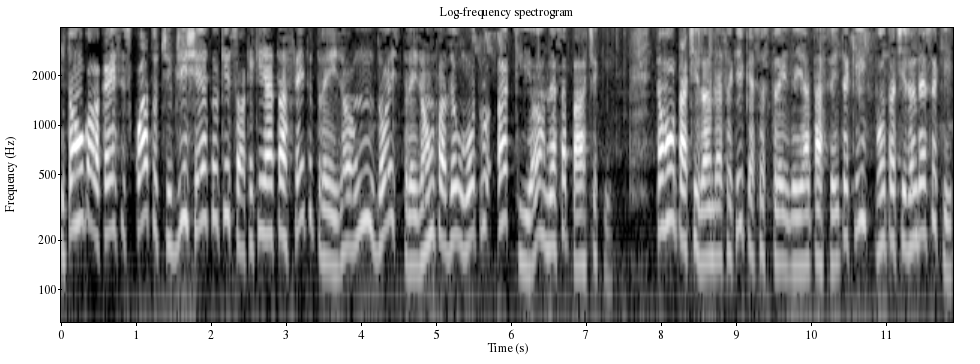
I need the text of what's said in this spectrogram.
Então vamos colocar esses quatro tipos de enxerto aqui só, que aqui já está feito três, ó, um, dois, três. Vamos fazer o outro aqui, ó, nessa parte aqui. Então vamos estar tá tirando essa aqui, que essas três daí já está feita aqui, vamos estar tá tirando essa aqui.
